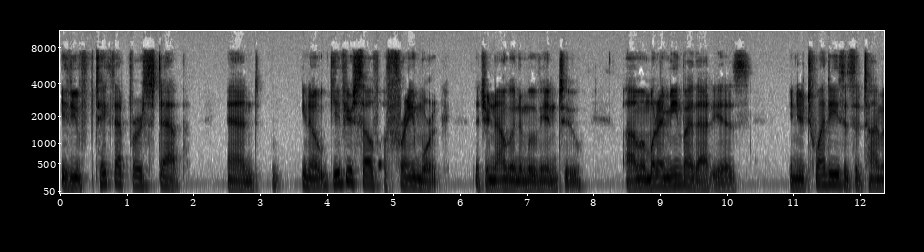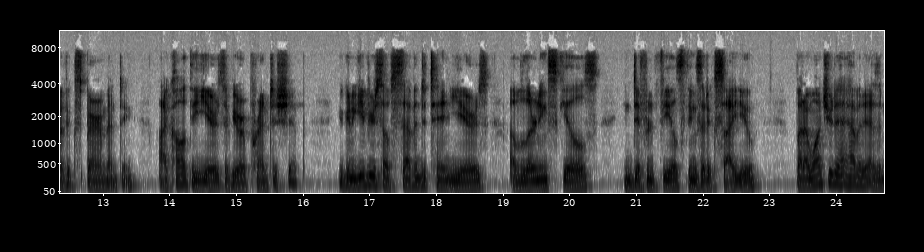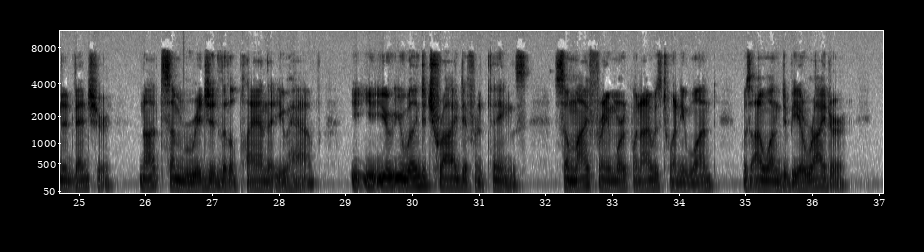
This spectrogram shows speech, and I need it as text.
if you take that first step and you know give yourself a framework that you're now going to move into. Um, and what I mean by that is in your 20s, it's a time of experimenting. I call it the years of your apprenticeship. You're going to give yourself seven to 10 years of learning skills in different fields, things that excite you. But I want you to have it as an adventure, not some rigid little plan that you have. You, you, you're willing to try different things. So, my framework when I was 21 was I wanted to be a writer.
